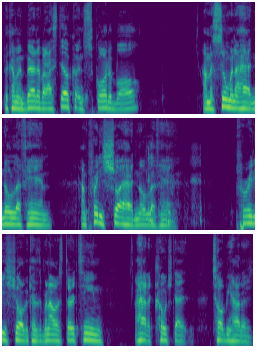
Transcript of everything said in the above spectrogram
becoming better, but I still couldn't score the ball. I'm assuming I had no left hand. I'm pretty sure I had no left hand. Pretty sure because when I was 13, I had a coach that taught me how to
